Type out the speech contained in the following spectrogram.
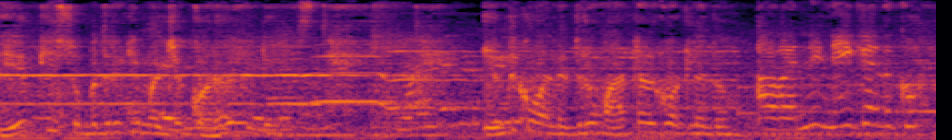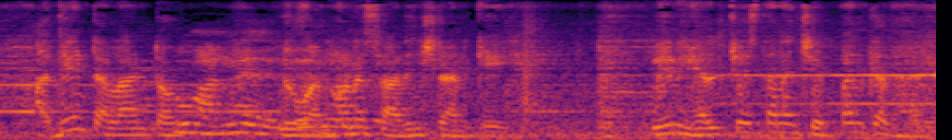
దేవ్కి సుభద్రకి మధ్య గొడవ ఏంటి ఎందుకు వాళ్ళిద్దరూ మాట్లాడుకోవట్లేదు? అవన్నీ నీకెందుకు? అదేంటి అలా అంటావు? నువ్వు అనుకున్న సాధించడానికి నేను హెల్ప్ చేస్తానని చెప్పాను కదా హరి.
